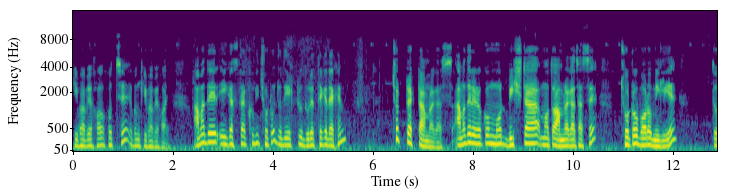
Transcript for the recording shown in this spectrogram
কীভাবে হচ্ছে এবং কীভাবে হয়। আমাদের এই গাছটা খুবই ছোট, যদি একটু দূরের থেকে দেখেন। ছোট্ট একটা আমড়া গাছ। আমাদের এরকম মোট বিশটা মতো আমড়া গাছ আছে, ছোট বড় মিলিয়ে। তো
